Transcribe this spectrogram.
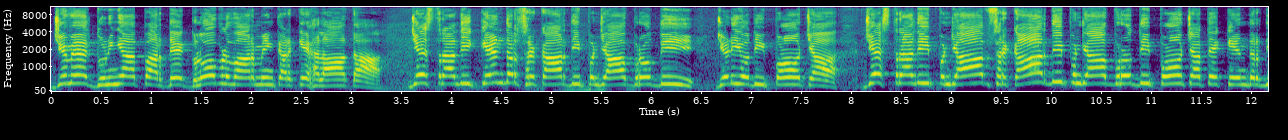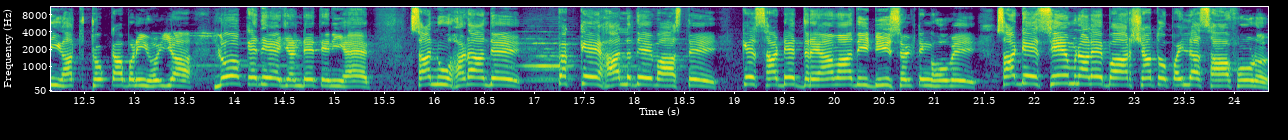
ਜਿਵੇਂ ਦੁਨੀਆ ਭਰ ਦੇ ਗਲੋਬਲ ਵਾਰਮਿੰਗ ਕਰਕੇ ਹਾਲਾਤ ਆ, ਜਿਸ ਤਰ੍ਹਾਂ ਦੀ ਕੇਂਦਰ ਸਰਕਾਰ ਦੀ ਪੰਜਾਬ ਵਿਰੋਧੀ ਜਿਹੜੀ ਉਹਦੀ ਪਹੁੰਚ ਆ, ਜਿਸ ਤਰ੍ਹਾਂ ਦੀ ਪੰਜਾਬ ਸਰਕਾਰ ਦੀ ਪੰਜਾਬ ਵਿਰੋਧੀ ਪਹੁੰਚ ਆ ਤੇ ਕੇਂਦਰ ਦੀ ਹੱਥ ਠੋਕਾ ਬਣੀ ਹੋਈ ਆ, ਲੋਕ ਇਹਦੇ ਏਜੰਡੇ ਤੇ ਨਹੀਂ ਹੈ। ਸਾਨੂੰ ਹੜਾਂ ਦੇ ਪੱਕੇ ਹੱਲ ਦੇ ਵਾਸਤੇ ਕਿ ਸਾਡੇ ਦਰਿਆਵਾਂ ਦੀ ਡੀਸਲਟਿੰਗ ਹੋਵੇ। ਸਾਡੇ ਸੇਮ ਨਾਲੇ ਬਾਰਿਸ਼ਾਂ ਤੋਂ ਪਹਿਲਾਂ ਸਾਫ਼ ਹੋਣ।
